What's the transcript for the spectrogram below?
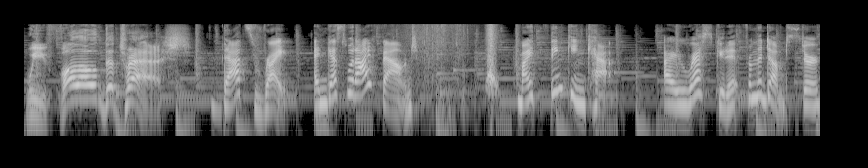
We followed the trash. That's right. And guess what I found? My thinking cap. I rescued it from the dumpster.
